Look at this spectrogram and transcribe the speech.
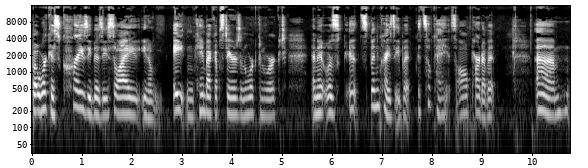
but work is crazy busy. So I, you know, ate and came back upstairs and worked and worked. And it was, it's been crazy, but it's okay. It's all part of it. Um,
